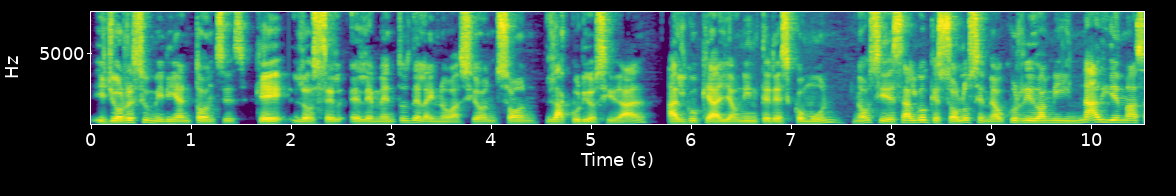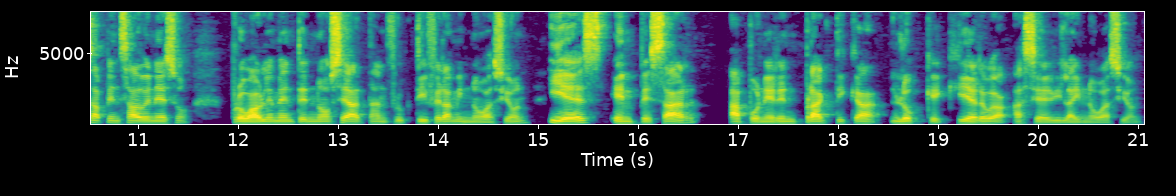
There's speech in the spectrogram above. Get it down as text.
Y yo resumiría entonces que los elementos de la innovación son la curiosidad, algo que haya un interés común, ¿no? Si es algo que solo se me ha ocurrido a mí y nadie más ha pensado en eso, probablemente no sea tan fructífera mi innovación y es empezar a poner en práctica lo que quiero hacer y la innovación.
